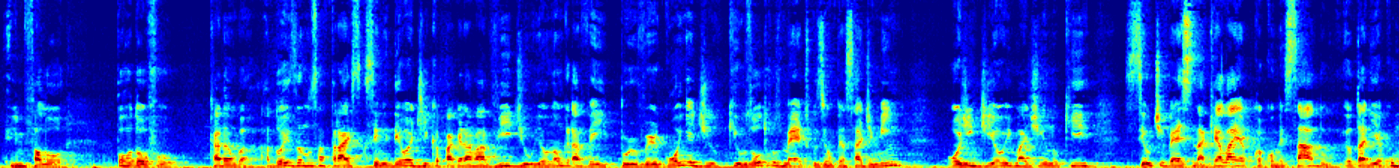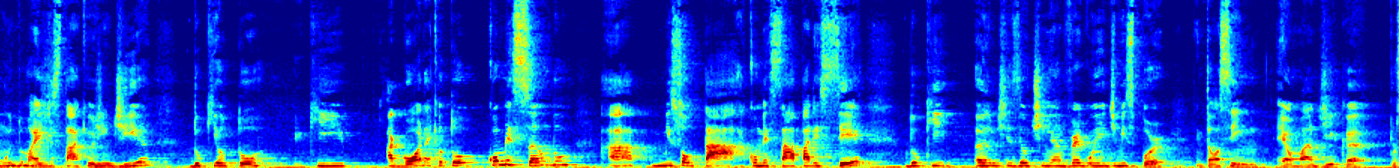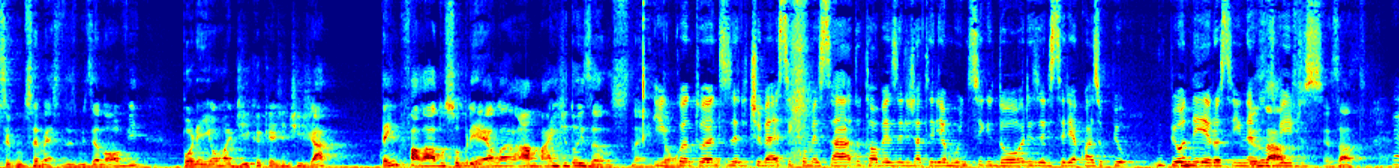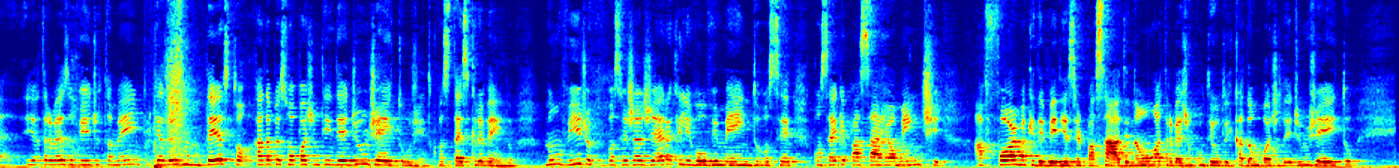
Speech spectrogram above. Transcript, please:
ele me falou, pô Rodolfo, caramba, há dois anos atrás que você me deu a dica para gravar vídeo e eu não gravei por vergonha de que os outros médicos iam pensar de mim, Hoje em dia eu imagino que se eu tivesse naquela época começado, eu estaria com muito mais destaque hoje em dia do que eu tô que agora que eu tô começando a me soltar, a começar a aparecer do que antes eu tinha vergonha de me expor. Então assim, é uma dica pro segundo semestre de 2019, porém é uma dica que a gente já tem falado sobre ela há mais de dois anos, né? Então... E quanto antes ele tivesse começado, talvez ele já teria muitos seguidores, ele seria quase um pioneiro, assim, né, exato, nos vídeos. Exato. É, e através do vídeo também, porque às vezes num texto, cada pessoa pode entender de um jeito o jeito que você está escrevendo. Num vídeo, você já gera aquele envolvimento, você consegue passar realmente a forma que deveria ser passada e não através de um conteúdo que cada um pode ler de um jeito.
